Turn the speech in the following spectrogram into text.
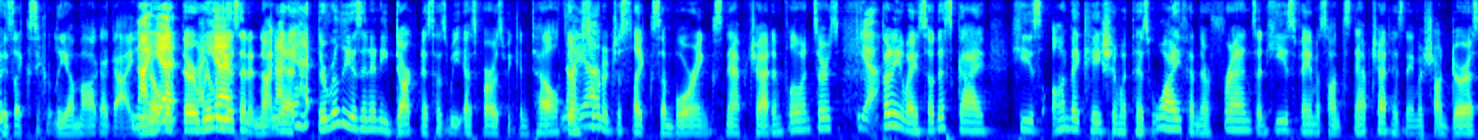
is like secretly a MAGA guy. Not you know, yet, like there really yet, isn't not, not yet. yet. There really isn't any darkness as we as far as we can tell. Not They're yet. sort of just like some boring Snapchat influencers. Yeah. But anyway, so this guy, he's on vacation with his wife and their friends, and he's famous on Snapchat. His name is Shonduras.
